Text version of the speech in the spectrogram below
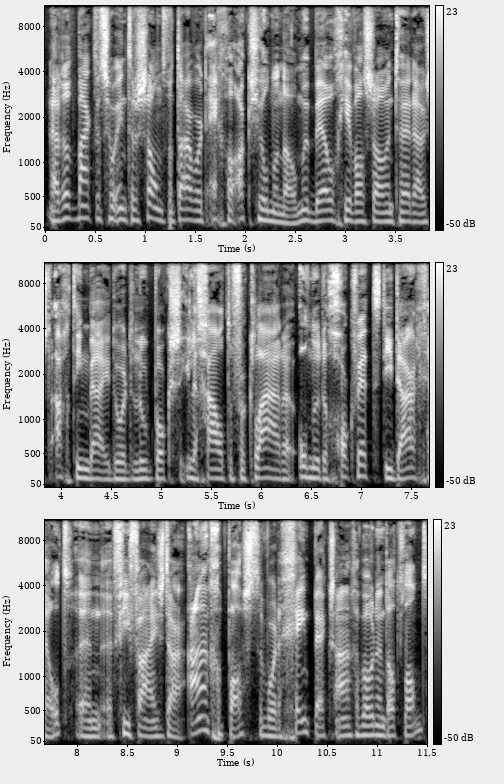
Nou, dat maakt het zo interessant, want daar wordt echt wel actie ondernomen. België was zo in 2018 bij door de lootbox illegaal te verklaren onder de gokwet die daar geldt. En FIFA is daar aangepast. Er worden geen packs aangeboden in dat land.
